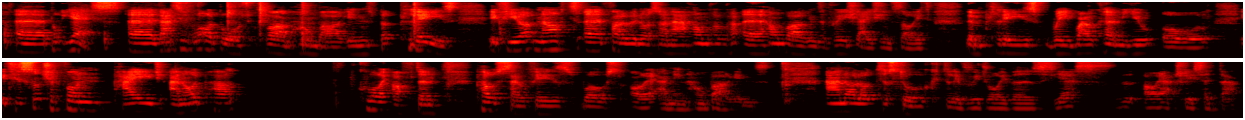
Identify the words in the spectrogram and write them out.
Uh, but yes, uh, that is what I bought from Home Bargains. But please, if you're not uh, following us on our Home, uh, Home Bargains appreciation site, then please, we welcome you all. It is such a fun page and I quite often post selfies whilst I am in Home Bargains. And I like to stalk delivery drivers. Yes, I actually said that.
